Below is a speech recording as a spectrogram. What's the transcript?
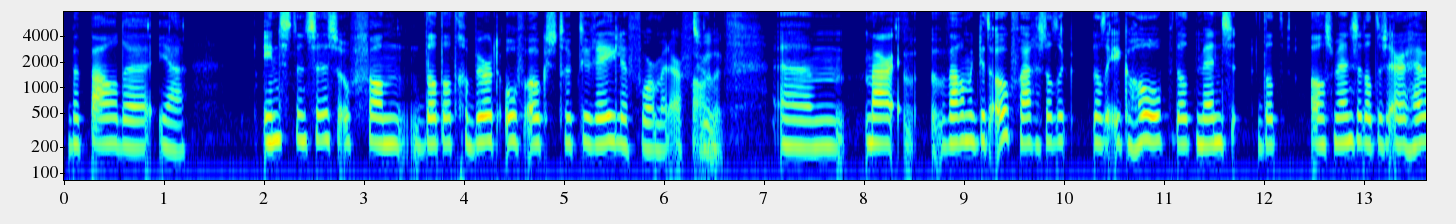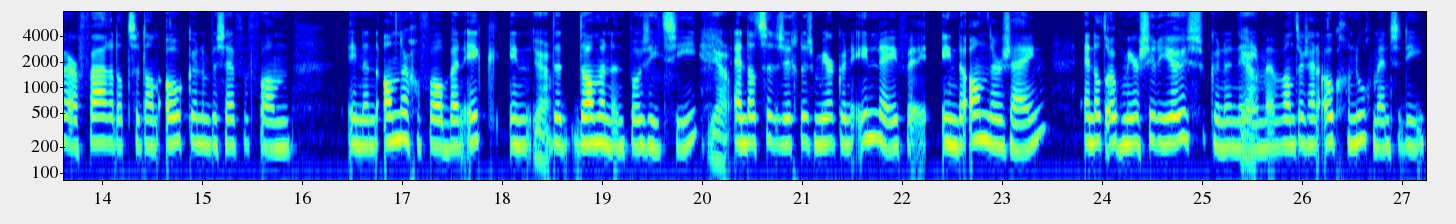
bepaalde ja, instances of van dat dat gebeurt of ook structurele vormen daarvan. Ehm, maar waarom ik dit ook vraag is dat ik, dat ik hoop dat mensen dat als mensen dat dus er hebben ervaren, dat ze dan ook kunnen beseffen van in een ander geval ben ik in Ja. de dominant positie. Ja, En dat ze zich dus meer kunnen inleven in de ander zijn. En dat ook meer serieus kunnen Ja. nemen. Want er zijn ook genoeg mensen die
